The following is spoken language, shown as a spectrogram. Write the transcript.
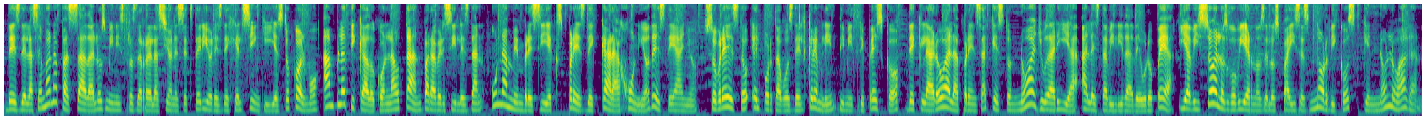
desde la semana pasada los ministros de Relaciones Exteriores de Helsinki y Estocolmo han platicado con la OTAN para ver si les dan una membresía express de cara a junio de este año. Sobre esto, el portavoz del Kremlin, Dmitry Peskov, declaró a la prensa que esto no ayudaría a la estabilidad europea y avisó a los gobiernos de los países nórdicos que no lo hagan.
